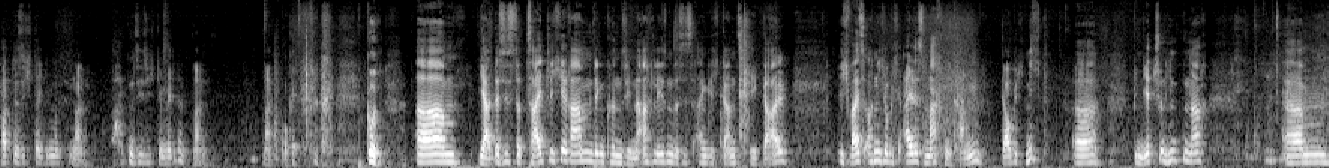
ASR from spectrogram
hatte sich da jemand? Nein. Hatten Sie sich gemeldet? Nein. Nein, okay. Gut. Ähm, ja, das ist der zeitliche Rahmen, den können Sie nachlesen. Das ist eigentlich ganz egal. Ich weiß auch nicht, ob ich alles machen kann. Glaube ich nicht. Äh, bin jetzt schon hinten nach. Ähm,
